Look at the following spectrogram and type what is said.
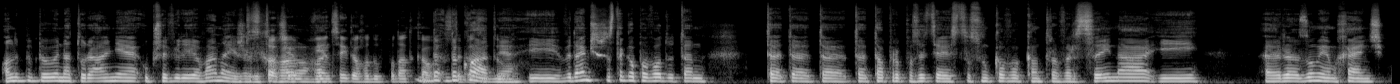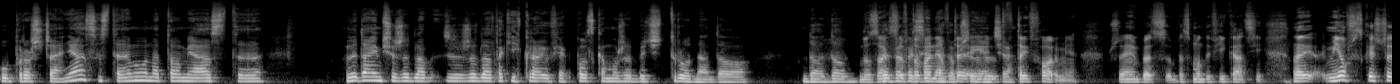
one by były naturalnie uprzywilejowane, jeżeli chodzi o... więcej dochodów podatkowych. Do, dokładnie. I wydaje mi się, że z tego powodu ten te, te, te, ta propozycja jest stosunkowo kontrowersyjna i rozumiem chęć uproszczenia systemu, natomiast e, wydaje mi się, że dla, że dla takich krajów jak Polska może być trudna do, do, do, do zaakceptowania w, te, w tej formie, przynajmniej bez, bez modyfikacji. No, mimo wszystko jeszcze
